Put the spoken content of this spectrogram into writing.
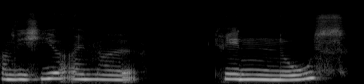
haben wir hier einmal Grenos.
